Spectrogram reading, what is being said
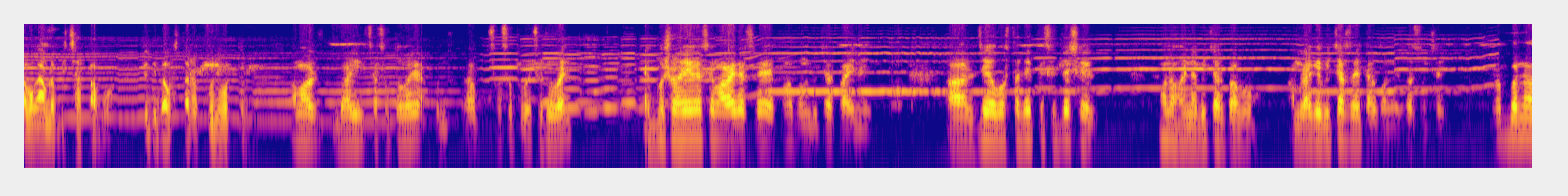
এবং আমরা বিচার পাবো যদি ব্যবস্থাটা পরিবর্তন আমার ভাই চাচাতো ভাই আপন চাচাতো ভাই ছোট ভাই এক বছর হয়ে গেছে মারা গেছে এখনও কোনো বিচার পাইনি। আর যে অবস্থা দেখতেছি দেশের, মনে হয় না বিচার পাবো। আমরা আগে বিচার চাই, তারপর নির্বাচন চাই। রব্বানা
